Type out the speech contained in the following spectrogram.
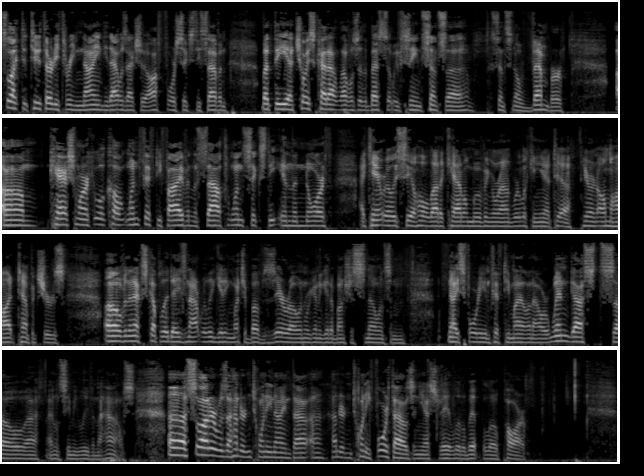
select at 233.90. That was actually off 467, but the uh, choice cutout levels are the best that we've seen since uh, since November. Um, cash market, we'll call it 155 in the south, 160 in the north. I can't really see a whole lot of cattle moving around. We're looking at uh, here in Omaha at temperatures uh, over the next couple of days, not really getting much above zero, and we're going to get a bunch of snow and some nice 40 and 50 mile an hour wind gusts. So uh, I don't see me leaving the house. Uh, slaughter was 129, 124,000 yesterday, a little bit below par.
